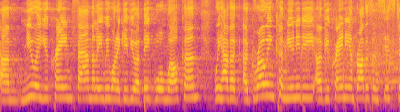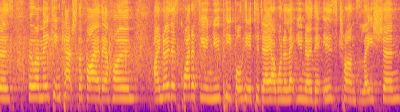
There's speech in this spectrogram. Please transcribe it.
um, newer Ukraine family, we want to give you a big warm welcome. We have a, a, growing community of Ukrainian brothers and sisters who are making Catch the Fire their home. I know there's quite a few new people here today. I want to let you know there is translation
